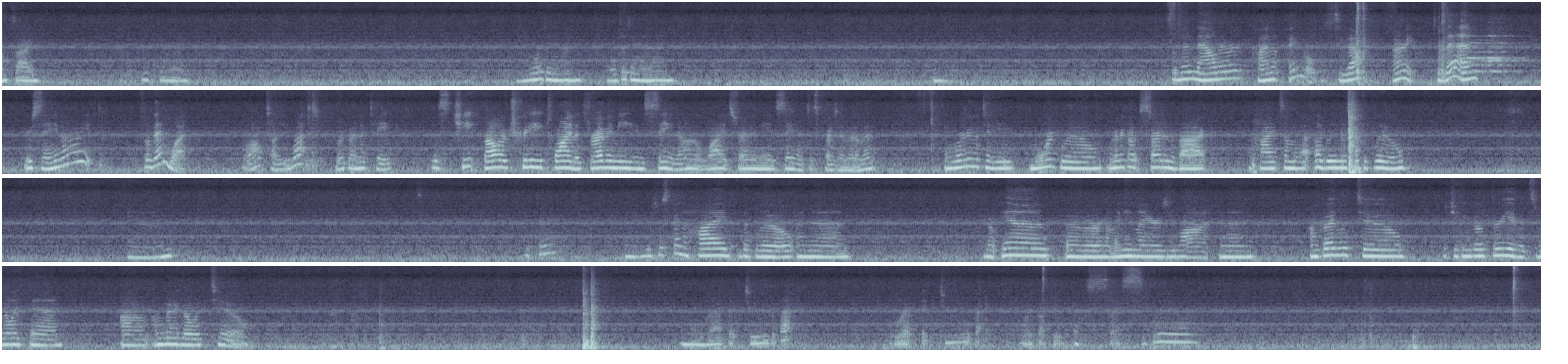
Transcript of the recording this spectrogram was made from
wrong side. Hold it in. Hold it in. Hmm. So then now they're kind of angled. See that? Alright. So then you're saying, alright. So then what? Well, I'll tell you what. We're going to take this cheap Dollar Tree twine that's driving me insane. I don't know why it's driving me insane at this present moment. And we're going to take more glue. We're going to go start in the back to hide some of that ugliness of the glue. And right there. And you're just going to hide the glue and then go in over how many layers you want and then I'm good with two but you can go three if it's really thin. Um, I'm going to go with two. And then wrap it to the back. Wrap it to the back. Wipe up your excess glue.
